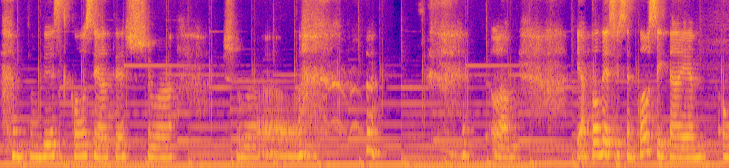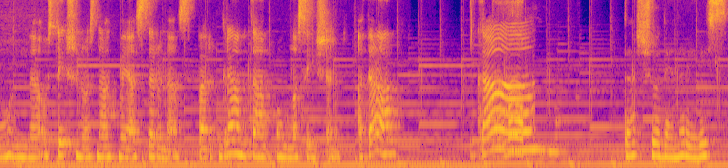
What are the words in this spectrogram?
Paldies, ka klausījāties šo. šo... Labi. Jā, paldies visiem klausītājiem un uz tikšanos nākamajās sarunās par grāmatām un lasīšanu. Atā! Tā! Tas šodien arī viss.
